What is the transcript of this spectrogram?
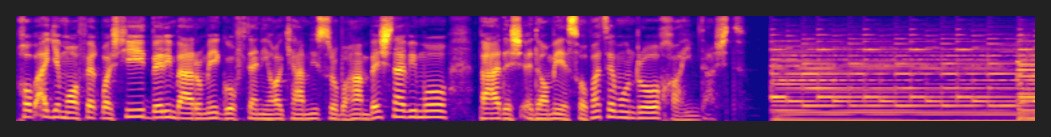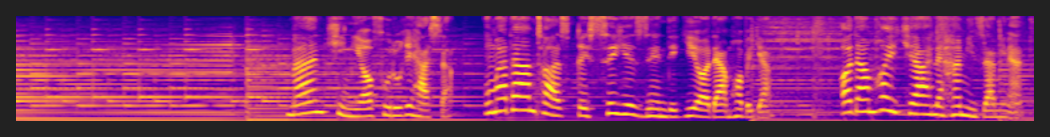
خب اگه موافق باشید بریم برنامه گفتنی ها کم نیست رو با هم بشنویم و بعدش ادامه صحبتمون رو خواهیم داشت. من کیمیا فروغی هستم. اومدم تا از قصه زندگی آدم ها بگم. آدم هایی که اهل همین زمینند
